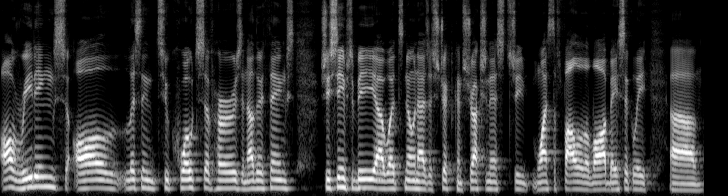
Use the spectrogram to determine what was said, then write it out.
all readings, all listening to quotes of hers and other things, she seems to be uh, what's known as a strict constructionist. She wants to follow the law, basically. Um,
